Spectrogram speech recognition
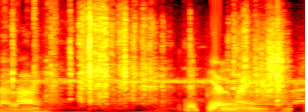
ละลายเดี๋ยวเปลี่ยนใหมครับ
